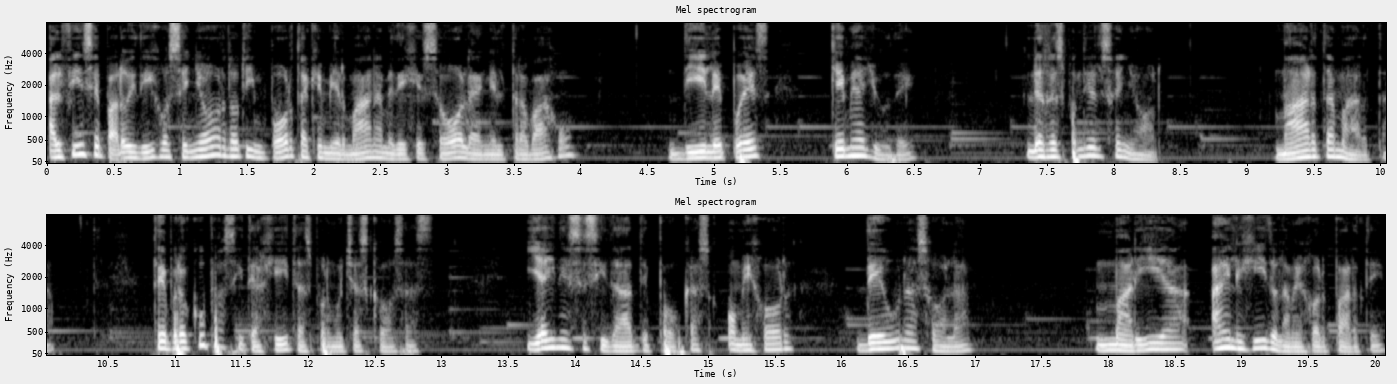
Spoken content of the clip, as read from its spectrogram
al fin se paró y dijo, Señor, ¿no te importa que mi hermana me deje sola en el trabajo? Dile, pues, que me ayude. Le respondió el Señor, Marta, Marta, te preocupas y te agitas por muchas cosas, y hay necesidad de pocas, o mejor, de una sola. María ha elegido la mejor parte,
